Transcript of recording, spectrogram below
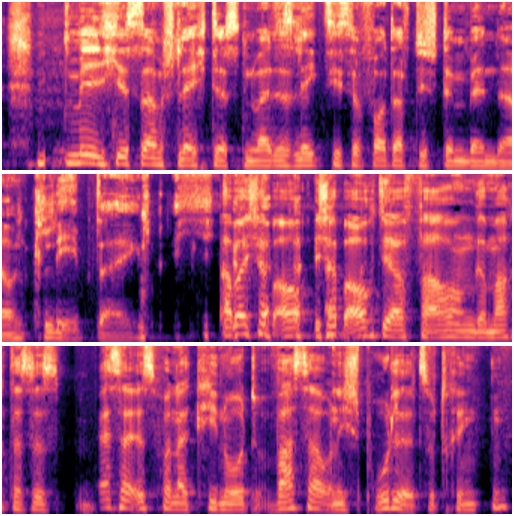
Milch ist am schlechtesten, weil das legt sich sofort auf die Stimmbänder und klebt eigentlich. Aber ich habe auch, ich habe auch die Erfahrung gemacht, dass es besser ist, von der Keynote Wasser und nicht Sprudel zu trinken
